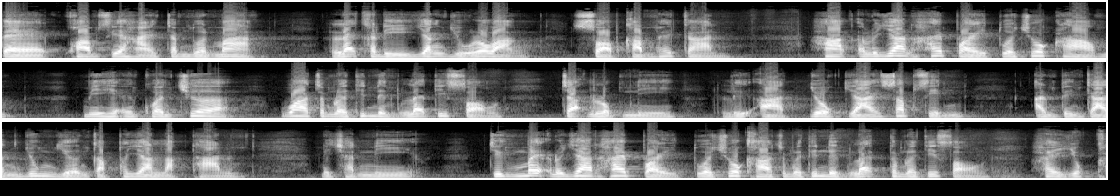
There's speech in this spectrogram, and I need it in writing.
แต่ความเสียหายจำนวนมาก และคดียังอยู่ระหว่างสอบคำให้การ หากอนุญาตให้ปล่อยตัวชั่วคราว มีเหตุอันควรเชื่อว่าจำเลยที่หนึ่งและที่สองจะหลบหนี หรืออาจโยกย้ายทรัพย์สิน อันเป็นการยุ่งเหยิงกับพยานหลักฐาน ในชั้นนี้ จึงไม่อนุญาตให้ปล่อยตัวชั่วคราวจำเลยที่หนึ่งและจำเลยที่สองให้ยกค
